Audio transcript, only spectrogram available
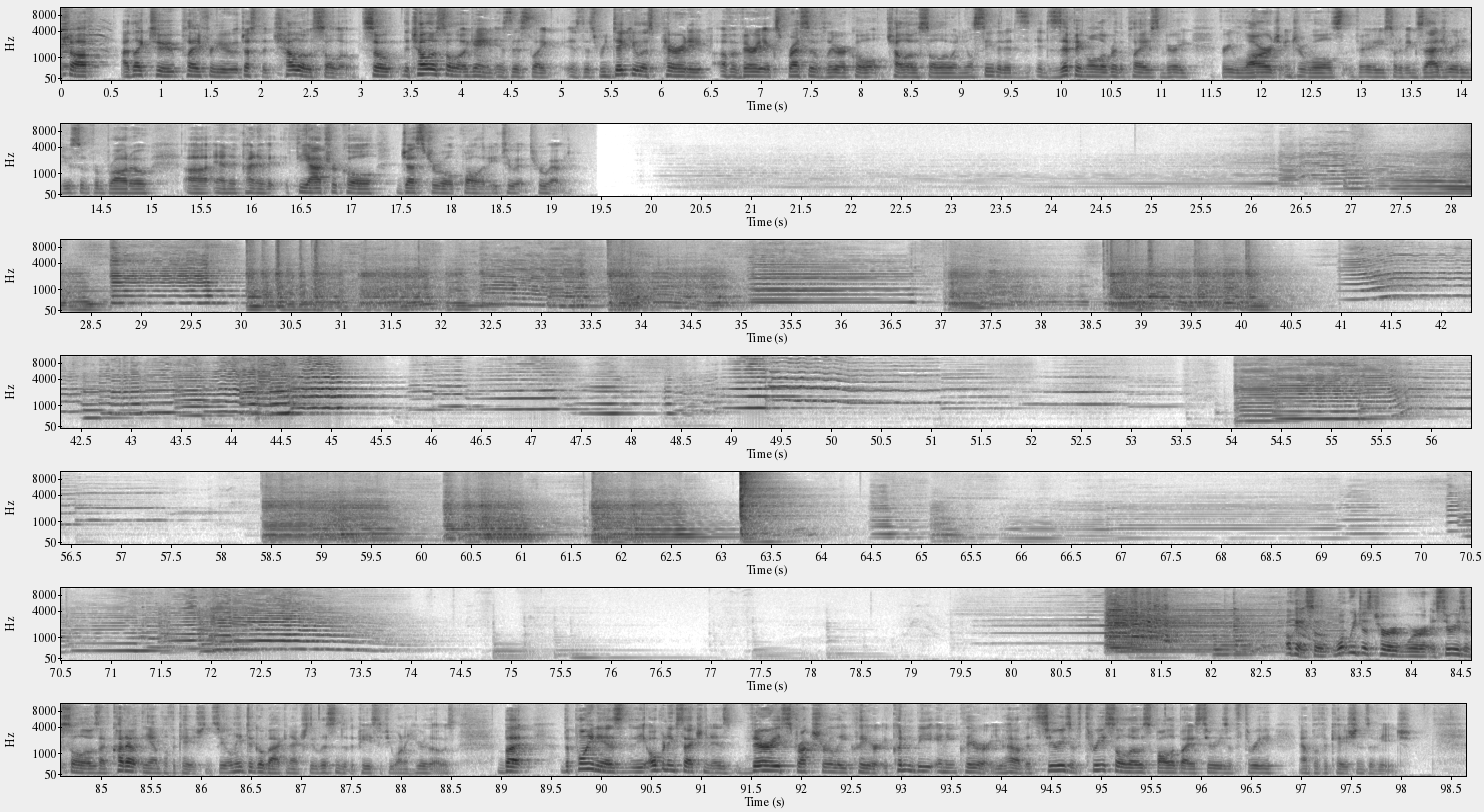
Off, I'd like to play for you just the cello solo. So the cello solo again is this like is this ridiculous parody of a very expressive lyrical cello solo, and you'll see that it's it's zipping all over the place, very very large intervals, very sort of exaggerated use of vibrato, uh, and a kind of theatrical gestural quality to it throughout. Okay, so what we just heard were a series of solos. I've cut out the amplification, so you'll need to go back and actually listen to the piece if you want to hear those. But the point is, the opening section is very structurally clear. It couldn't be any clearer. You have a series of three solos followed by a series of three amplifications of each.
